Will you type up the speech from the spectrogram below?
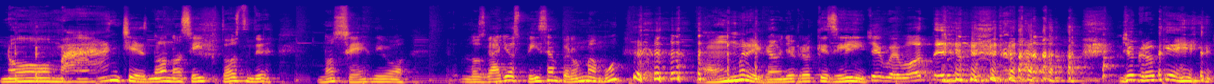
No manches, no, no, sí, todos no sé, digo, los gallos pisan, pero un mamut. Hombre, yo creo que sí. pinche huevote. Yo creo que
